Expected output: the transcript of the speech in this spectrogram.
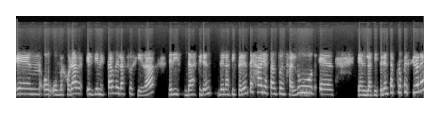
en, o, mejorar el bienestar de la sociedad de, de, las diferentes áreas, tanto en salud, en las diferentes profesiones,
